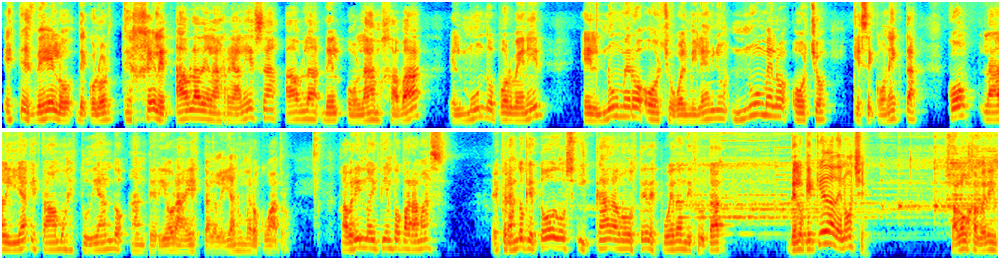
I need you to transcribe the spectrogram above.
este velo de color tejelet habla de la realeza, habla del Olam Jabá, el mundo por venir, el número 8 o el milenio número 8 que se conecta con la aliyah que estábamos estudiando anterior a esta, la aliyah número 4. Jabrín, no hay tiempo para más. Esperando que todos y cada uno de ustedes puedan disfrutar de lo que queda de noche. Shalom, Javerín.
